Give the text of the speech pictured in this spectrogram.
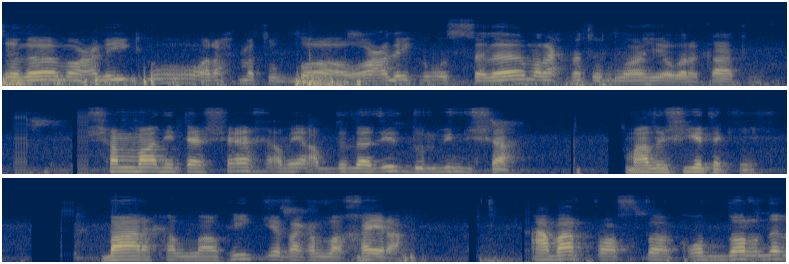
السلام عليكم ورحمة الله وعليكم السلام ورحمة الله وبركاته সম্মানিত শেখ আমি আব্দুল আজিজ দুরবিন শাহ মালয়েশিয়া থেকে বারাকাল্লাহ ফিক জাজাকাল্লাহ খায়রা আমার প্রশ্ন কোন ধরনের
